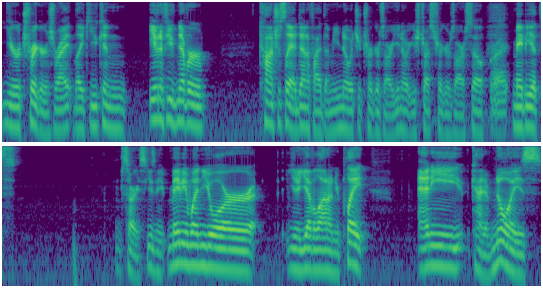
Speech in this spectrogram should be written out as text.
your triggers, right? Like you can even if you've never consciously identified them, you know what your triggers are. You know what your stress triggers are. So Right. maybe it's sorry, excuse me. Maybe when you're you know, you have a lot on your plate, any kind of noise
